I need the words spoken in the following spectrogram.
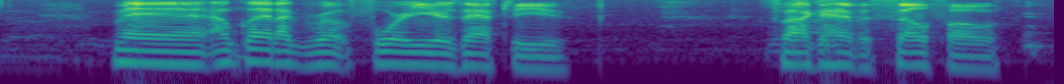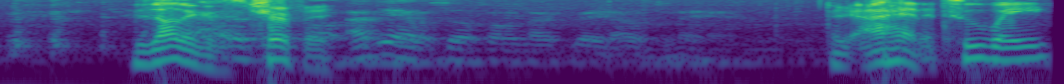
dog. It was- Man, I'm glad I grew up four years after you, so I could have a cell phone. Y'all I had a niggas tripping. I did have a cell phone in ninth grade. I was the. I had a two way.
